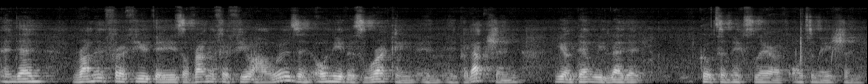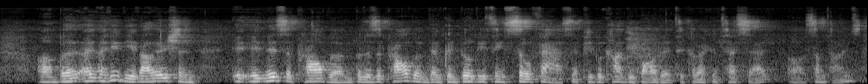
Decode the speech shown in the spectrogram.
and then run it for a few days or run it for a few hours, and only if it's working in, in production, you know, then we let it go to the next layer of automation. Um, but I, I, think the evaluation, it, it is a problem, but there's a problem that we can build these things so fast that people can't be bothered to collect a test set uh, sometimes.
